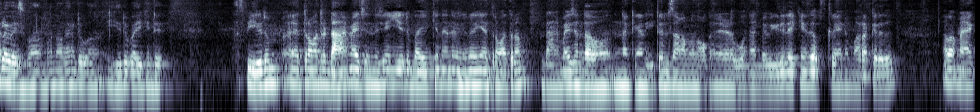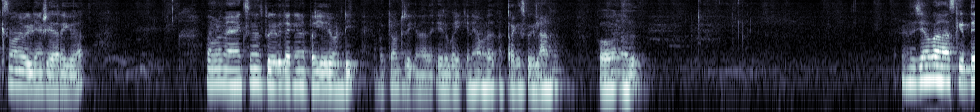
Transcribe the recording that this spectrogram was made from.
ഹലോ ഗൈസ് ഇപ്പോൾ നമ്മൾ നോക്കാനായിട്ട് പോകുന്നത് ഈ ഒരു ബൈക്കിന്റെ സ്പീഡും എത്രമാത്രം ഡാമേജ് എന്ന് വെച്ചാൽ ഈ ഒരു ബൈക്കിൽ നിന്ന് വീണ് കഴിഞ്ഞാൽ എത്രമാത്രം ഡാമേജ് ഉണ്ടാവും എന്നൊക്കെയാണ് ഡീറ്റെയിൽസാണ് നമ്മൾ നോക്കാനായിട്ട് പോകുന്നത് എന്റെ വീഡിയോയിലേക്ക് സബ്സ്ക്രൈബ് ചെയ്യാനും മറക്കരുത്. അപ്പോൾ മാക്സിമം ഒന്ന് വീഡിയോ ഷെയർ ചെയ്യുക. അപ്പോൾ നമ്മൾ മാക്സിമം സ്പീഡിലൊക്കെയാണ് ഇപ്പോൾ ഈ ഒരു വണ്ടി പൊയ്ക്കൊണ്ടിരിക്കുന്നത്. ഈ ഒരു ബൈക്കിന് നമ്മൾ അത്രയ്ക്ക് സ്പീഡിലാണ് പോകുന്നത്. എന്ന് വെച്ചാൽ സ്കിഡ്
